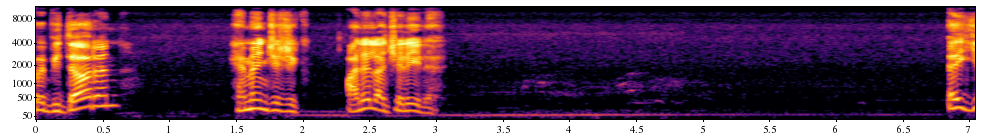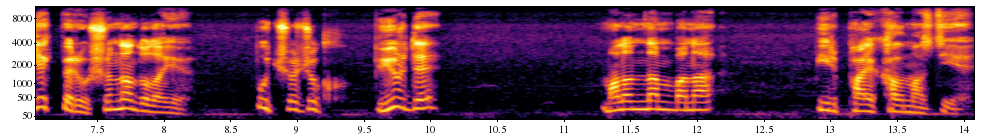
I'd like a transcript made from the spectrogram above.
ve bidaren hemencecik alel aceleyle. Ey yekberu şundan dolayı bu çocuk büyür de malından bana bir pay kalmaz diye.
